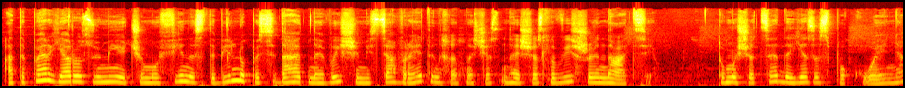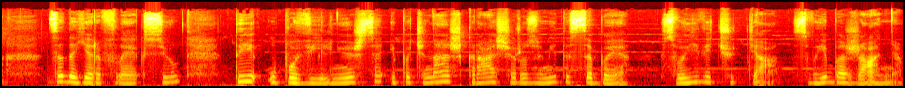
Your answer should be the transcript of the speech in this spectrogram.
А тепер я розумію, чому фіни стабільно посідають найвищі місця в рейтингах найщасливішої нації тому що це дає заспокоєння, це дає рефлексію, ти уповільнюєшся і починаєш краще розуміти себе, свої відчуття, свої бажання.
